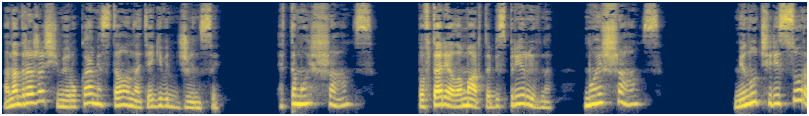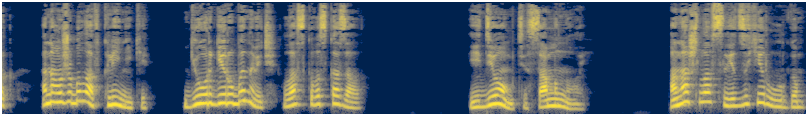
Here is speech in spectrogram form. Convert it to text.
Она дрожащими руками стала натягивать джинсы. «Это мой шанс», — повторяла Марта беспрерывно. «Мой шанс». Минут через сорок она уже была в клинике Георгий Рубенович ласково сказал. «Идемте со мной». Она шла вслед за хирургом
